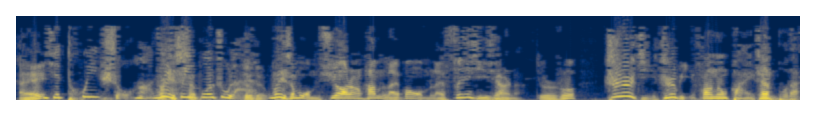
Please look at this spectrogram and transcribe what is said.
哎一些推手哈，推波助澜。对对，为什么我们需要让他们来帮我们来分析一下呢？就是说，知己知彼，方能百战不殆。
